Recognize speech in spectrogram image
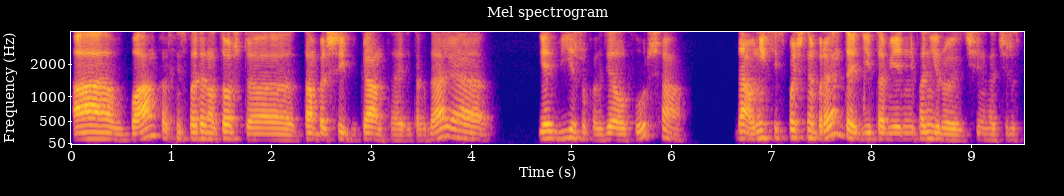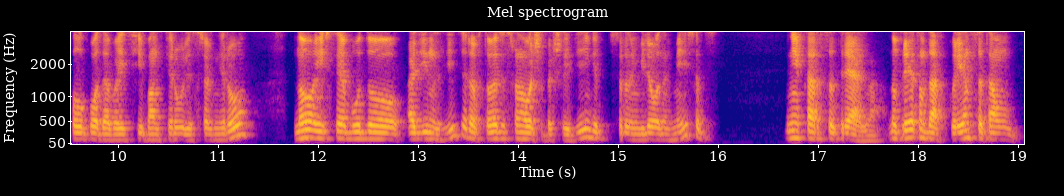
А в банках, несмотря на то, что там большие гиганты и так далее, я вижу, как делать лучше. Да, у них есть мощные бренды, и там я не планирую через полгода обойти банкиру или сравниру, но если я буду один из лидеров, то это все равно очень большие деньги, все равно миллионы в месяц. Мне кажется, это реально. Но при этом, да, конкуренция там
